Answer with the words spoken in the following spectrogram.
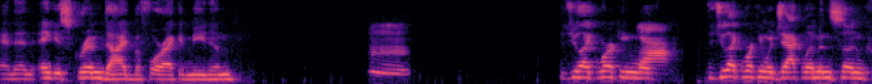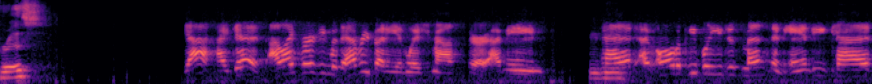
and then Angus Scrimm died before I could meet him. Hmm. Did you like working with Yeah. Did you like working with Jack Lemmon's son Chris? Yeah, I did. I like working with everybody in Wishmaster. I mean, Mhm. Ted, all the people you just mentioned, Andy, Ted,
